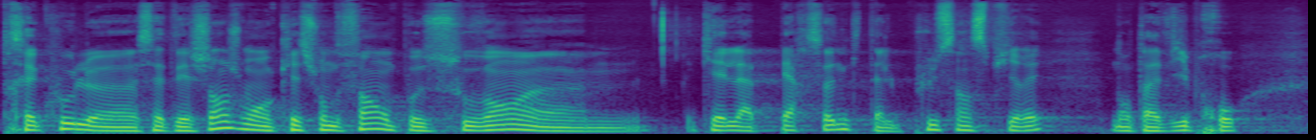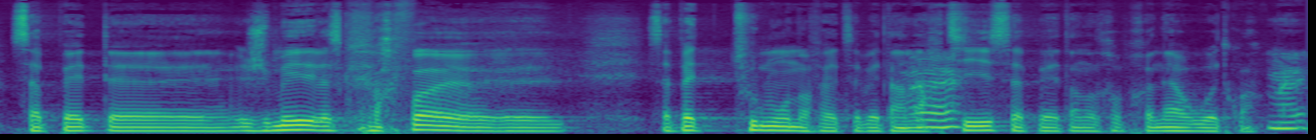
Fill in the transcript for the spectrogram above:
très cool cet échange. Moi, en question de fin, on pose souvent euh, quelle est la personne qui t'a le plus inspiré dans ta vie pro? Ça peut être, je mets parce que parfois ça peut être tout le monde en fait. Ça peut être un artiste, ça peut être un entrepreneur ou autre quoi. Ouais.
